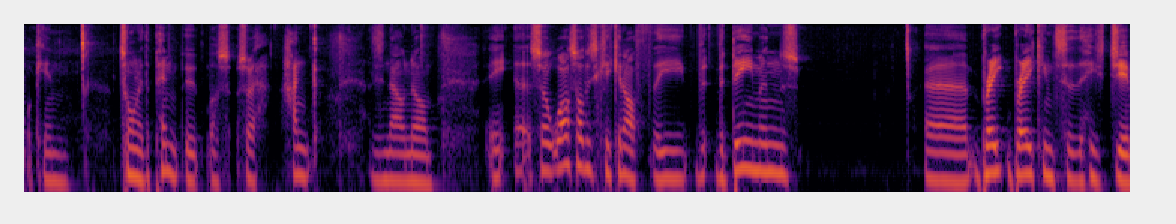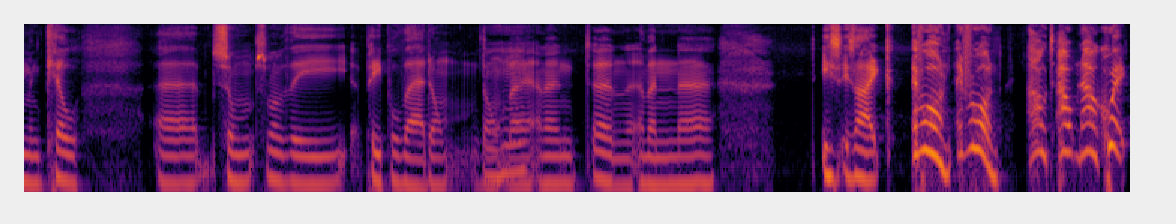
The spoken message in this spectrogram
fucking Tony the Pimp. Who, oh, sorry, Hank, as he's now known. He, uh, so whilst all this is kicking off, the the, the demons uh, break break into the, his gym and kill uh, some some of the people there. Don't don't Mhm. they? And then and, and then uh, he's he's like everyone everyone out out now quick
